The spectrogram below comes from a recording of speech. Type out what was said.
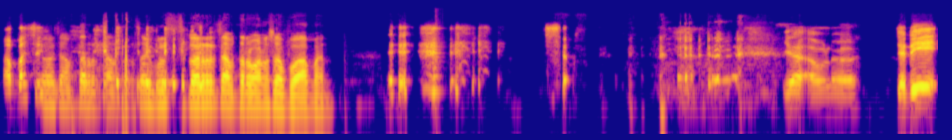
Apa sih? Oh, chapter chapter Sohibul skor chapter Wonosobo aman. Ya Allah. Jadi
